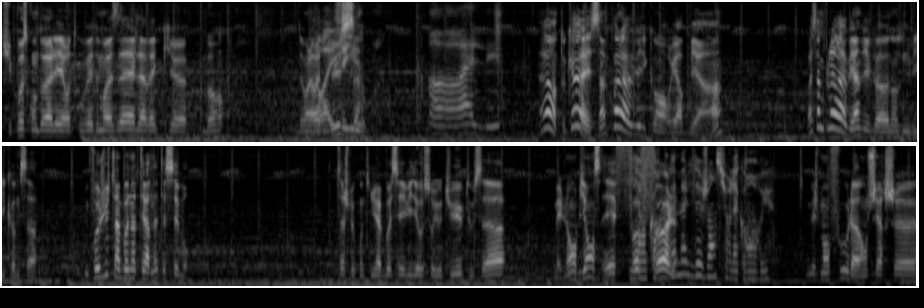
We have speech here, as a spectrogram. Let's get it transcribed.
Je suppose qu'on doit aller retrouver Demoiselle avec... Euh, bon... Devant la red bus. Oh, allez. Ah, en tout cas, elle est sympa la ville quand on regarde bien. Hein. Ouais, ça me plairait bien de vivre là, dans une ville comme ça. Il me faut juste un bon internet et c'est bon. Comme ça, je peux continuer à bosser les vidéos sur YouTube, tout ça. Mais l'ambiance est Il y a fo encore folle pas mal de gens sur la grande rue. Mais je m'en fous là, on cherche... Euh,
